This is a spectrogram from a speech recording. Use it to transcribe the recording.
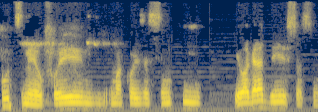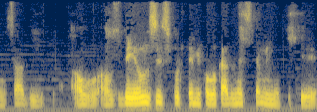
putz, meu, foi uma coisa assim que eu agradeço, assim, sabe, ao, aos deuses por ter me colocado nesse caminho, porque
